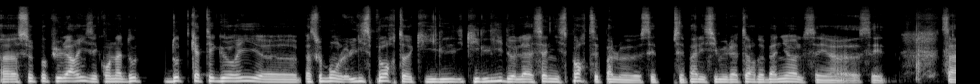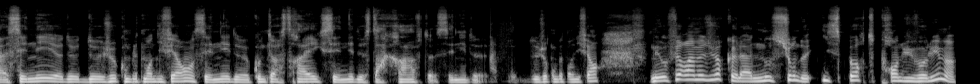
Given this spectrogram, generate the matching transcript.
euh, se popularise et qu'on a d'autres catégories euh, parce que bon l'e-sport qui qui lie de la scène e-sport c'est pas le pas les simulateurs de bagnole c'est ça c'est né de, de jeux complètement différents. C'est né de Counter Strike c'est né de Starcraft c'est né de, de jeux complètement différents. Mais au fur et à mesure que la notion de e-sport prend du volume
